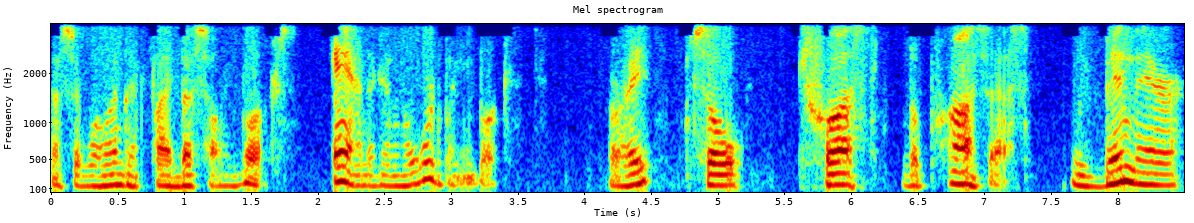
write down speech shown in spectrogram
I said, well, I've got five best-selling books, and I got an award-winning book. All right? So trust the process. We've been there.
